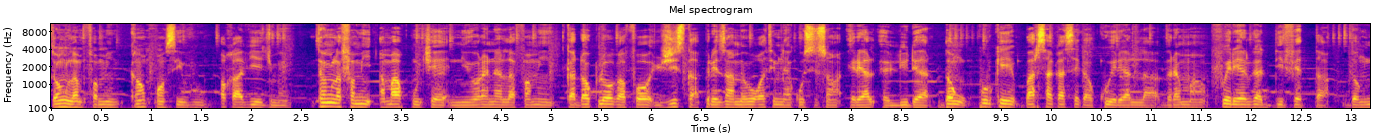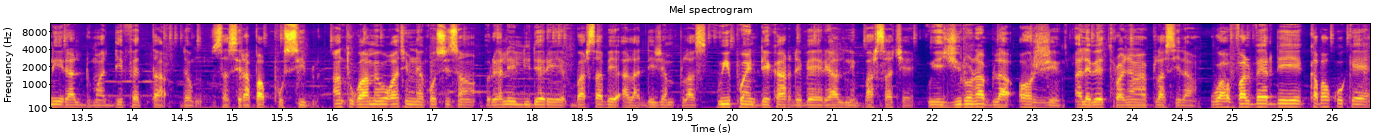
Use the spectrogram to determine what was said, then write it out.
Donc la famille qu'en pensez-vous? Aw ka avis ye jumɛn? Donc la famille an b'a nin la famille ka dɔ jusqu'à présent an bɛ wagati ko sisan real est leader. Donc pour que barça ka se ka ku real vraiment fo real donc ni real duma défaite ta donc ça sera pas possible. En tout cas an bɛ wagati min ko sisan real leader ye barça bɛ à la deuxième place. 8 points d'écart de real ni barça cɛ u ye girona bila hors jeu. Ale troisième place la wa valverde kabako kɛ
